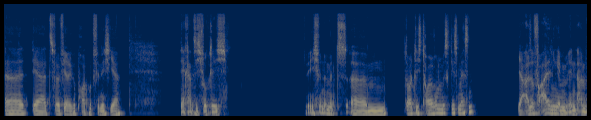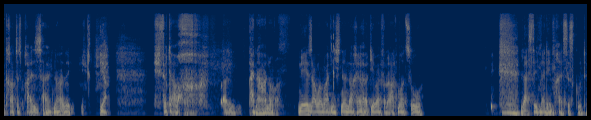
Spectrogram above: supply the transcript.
Äh, der zwölfjährige Portwood finde ich hier. Der kann sich wirklich, ich finde, mit ähm, deutlich teuren Whiskys messen. Ja, also vor allen Dingen im, in Anbetracht des Preises halt. Ne? Also ich, Ja. Ich würde auch, also, keine Ahnung. Nee, sagen wir mal nicht. Ne? Nachher hört jemand von Atmor zu. Lass den bei dem Preis, ist gut.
